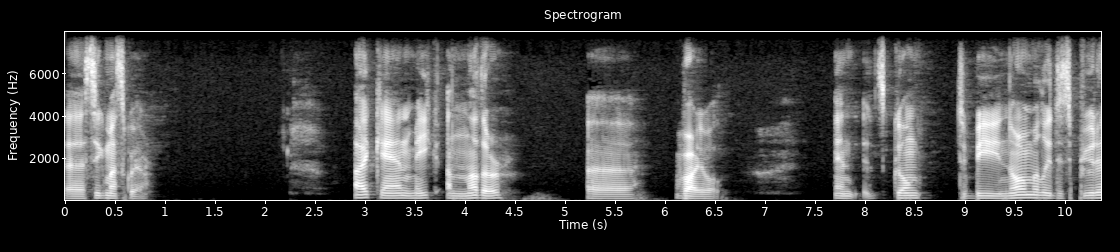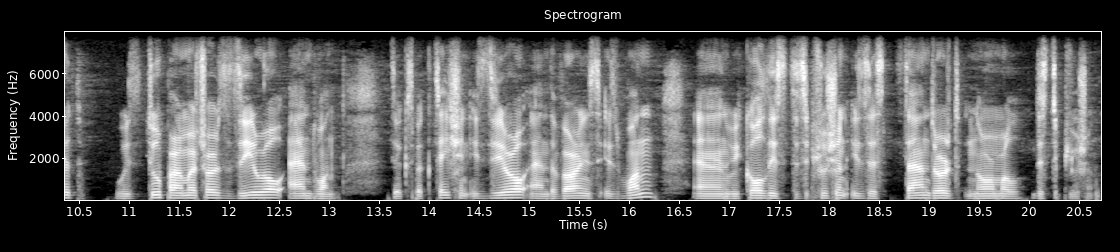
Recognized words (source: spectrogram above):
uh, sigma square. I can make another uh, variable and it's going to be normally distributed with two parameters 0 and 1 the expectation is 0 and the variance is 1 and we call this distribution is a standard normal distribution.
